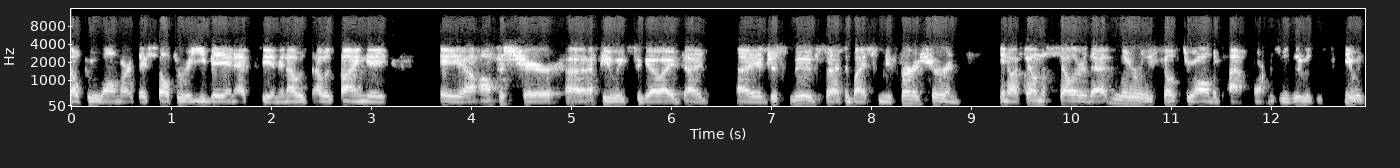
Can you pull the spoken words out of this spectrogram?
sell through Walmart, they sell through eBay and Etsy. I mean, I was I was buying a a uh, office chair uh, a few weeks ago. I, I I had just moved, so I had to buy some new furniture, and you know, I found a seller that literally sells through all the platforms. It was it was it was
